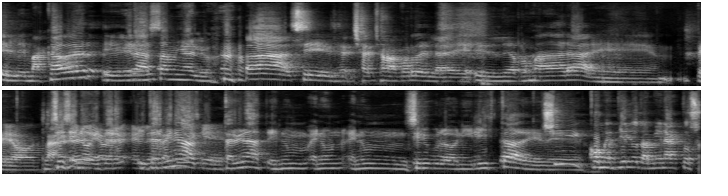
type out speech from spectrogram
El de Macabre era Sammy algo. Ah, sí, ya, ya me acuerdo del de, el de Rumadara, eh, pero claro. sí, sí, no, y, ter- termina, que- termina en, un, en, un, en un círculo nihilista de... de- Sí, cometiendo también actos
